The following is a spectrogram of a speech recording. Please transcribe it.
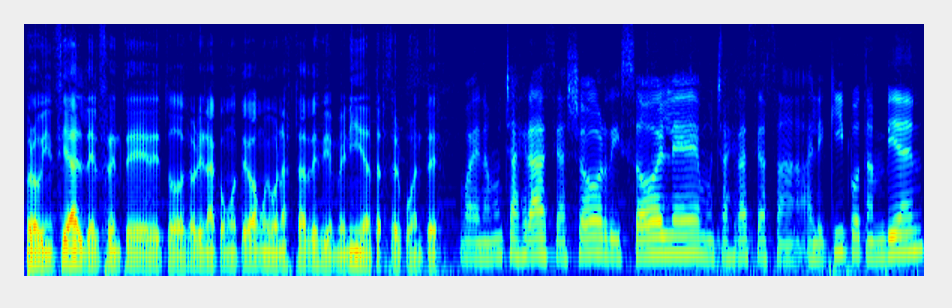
provincial del Frente de Todos. Lorena, ¿cómo te va? Muy buenas tardes, bienvenida a Tercer Puente. Bueno, muchas gracias Jordi, Sole, muchas gracias a- al equipo también.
